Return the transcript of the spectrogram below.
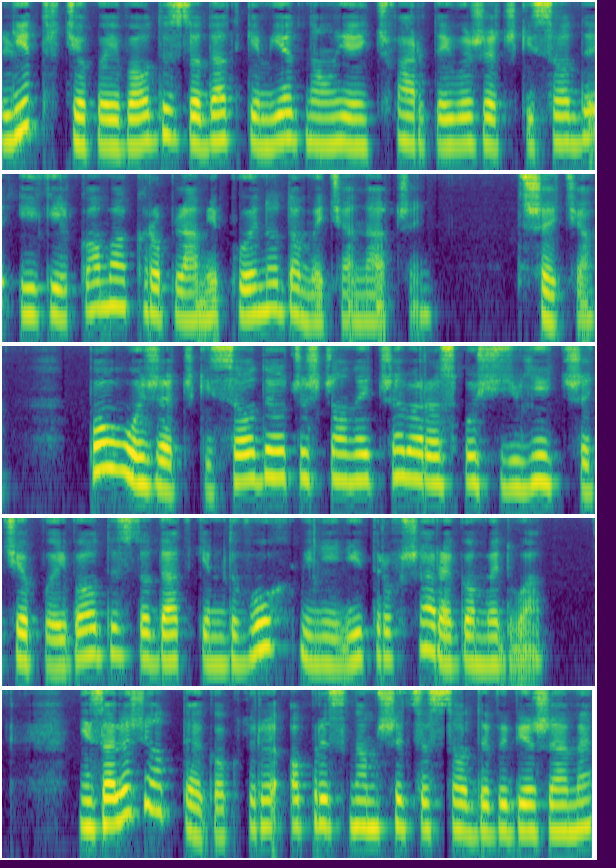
Litr ciepłej wody z dodatkiem 1 czwartej łyżeczki sody i kilkoma kroplami płynu do mycia naczyń. Trzecia. Pół łyżeczki sody oczyszczonej trzeba rozpuścić w litrze ciepłej wody z dodatkiem 2 ml szarego mydła. Niezależnie od tego, który oprysk na mszyce sody wybierzemy,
